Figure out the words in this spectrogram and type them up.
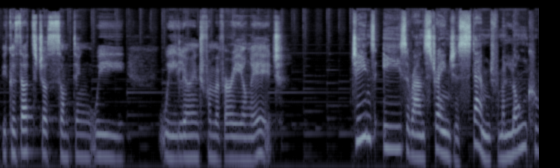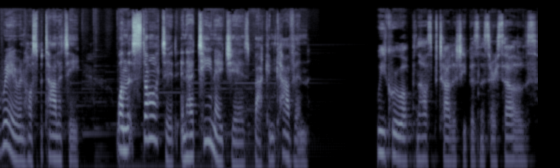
because that's just something we we learned from a very young age. Jean's ease around strangers stemmed from a long career in hospitality, one that started in her teenage years back in Cavan. We grew up in the hospitality business ourselves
